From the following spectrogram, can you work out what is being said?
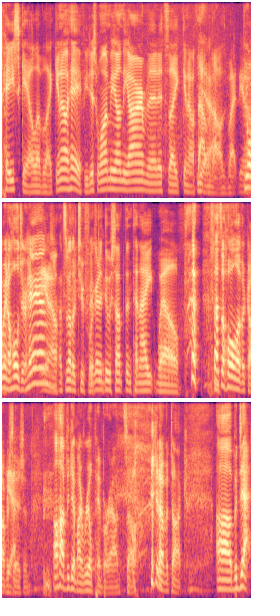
pay scale of like you know, hey, if you just want me on the arm, then it's like you know a thousand dollars. But you, you want me to hold your hand? you know, That's another two fifty. We're gonna do something tonight. Well, That's a whole other conversation. I'll have to get my real pimp around, so we can have a talk. Uh, but Dad,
